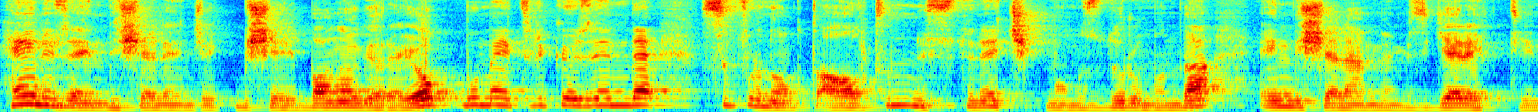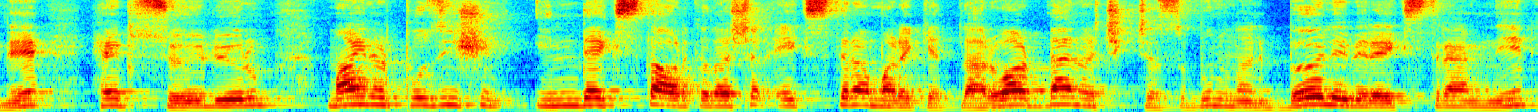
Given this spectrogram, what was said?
henüz endişelenecek bir şey bana göre yok. Bu metrik özelinde 0.6'nın üstüne çıkmamız durumunda endişelenmemiz gerektiğini hep söylüyorum. Minor Position Index'te arkadaşlar ekstrem hareketler var. Ben açıkçası bunun hani böyle bir ekstremliğin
